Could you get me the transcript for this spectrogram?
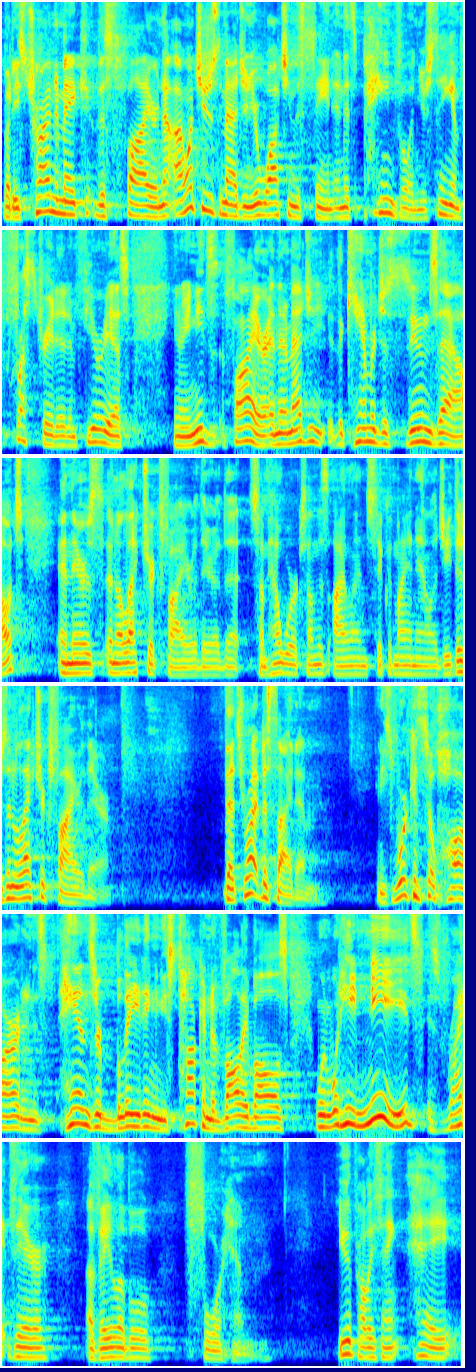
but he's trying to make this fire. Now, I want you to just imagine you're watching the scene and it's painful and you're seeing him frustrated and furious. You know, he needs fire. And then imagine the camera just zooms out and there's an electric fire there that somehow works on this island. Stick with my analogy. There's an electric fire there that's right beside him. And he's working so hard and his hands are bleeding and he's talking to volleyballs when what he needs is right there available for him. You would probably think, hey,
